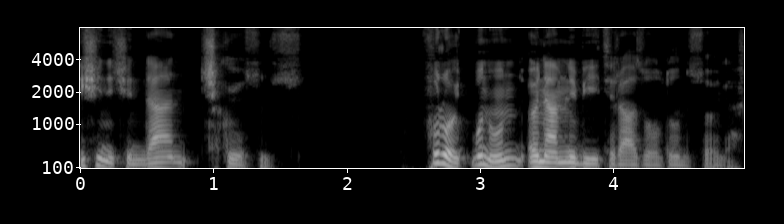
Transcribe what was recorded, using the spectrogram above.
işin içinden çıkıyorsunuz. Freud bunun önemli bir itiraz olduğunu söyler.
